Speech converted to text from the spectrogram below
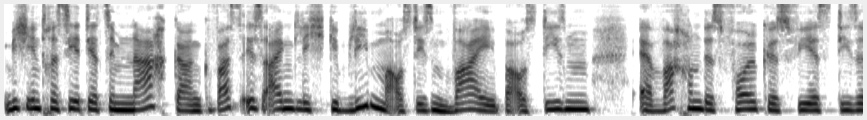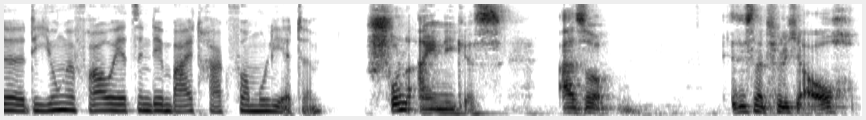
Mich interessiert jetzt im Nachgang, was ist eigentlich geblieben aus diesem Vibe, aus diesem Erwachen des Volkes, wie es diese, die junge Frau jetzt in dem Beitrag formulierte? Schon einiges. Also, es ist natürlich auch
